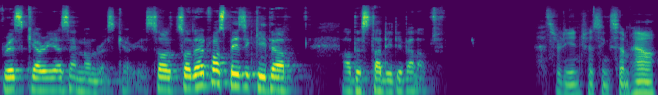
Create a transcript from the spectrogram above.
risk carriers and non-risk carriers. So, so that was basically the how the study developed. That's really interesting. Somehow,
